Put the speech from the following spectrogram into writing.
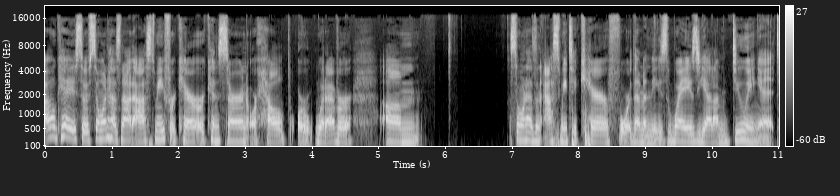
okay, so if someone has not asked me for care or concern or help or whatever, um, someone hasn't asked me to care for them in these ways, yet I'm doing it.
